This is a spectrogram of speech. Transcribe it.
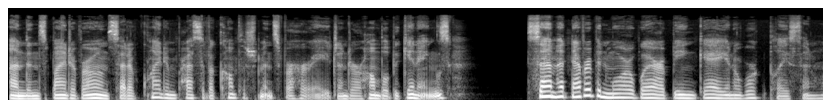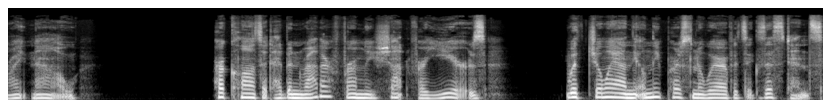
and in spite of her own set of quite impressive accomplishments for her age and her humble beginnings, Sam had never been more aware of being gay in a workplace than right now. Her closet had been rather firmly shut for years, with Joanne the only person aware of its existence.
